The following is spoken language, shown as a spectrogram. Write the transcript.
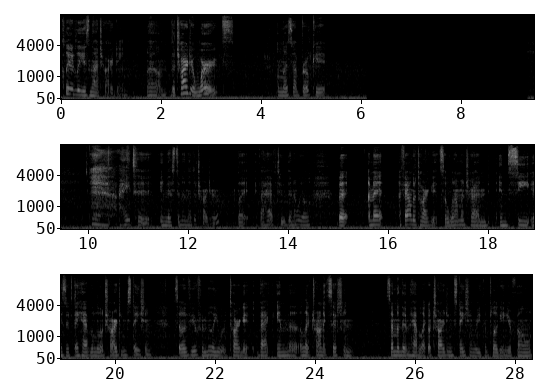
clearly it's not charging. Um, the charger works unless i broke it. I hate to invest in another charger but if i have to then i will. But i'm at i found a target so what i'm gonna try and, and see is if they have the little charging station so if you're familiar with target back in the electronics section some of them have like a charging station where you can plug in your phone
